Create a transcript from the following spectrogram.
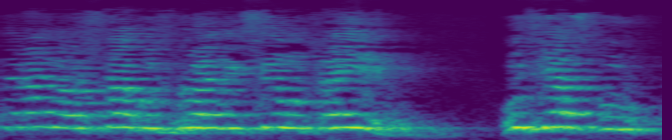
Generalno Stabu Zbrojnih Sil Ukrayne u zvjasku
